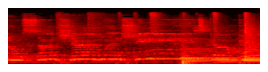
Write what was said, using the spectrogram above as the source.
no sunshine when she's gone.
